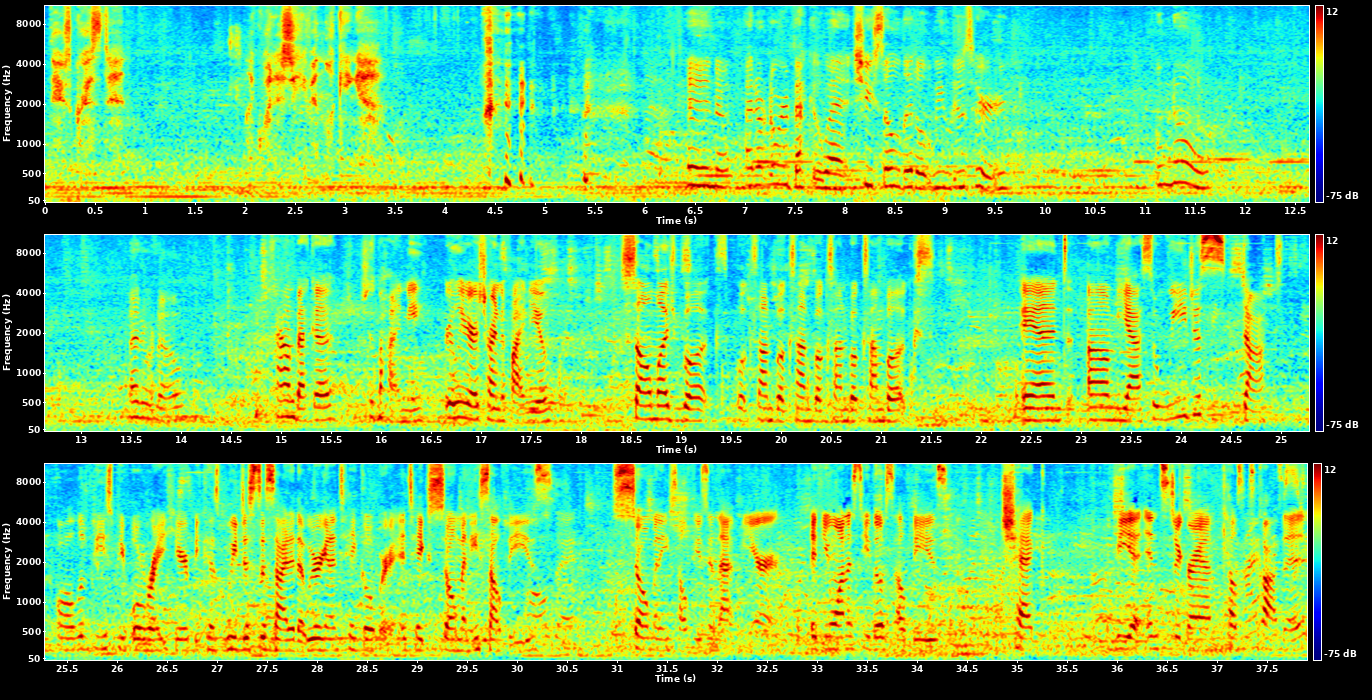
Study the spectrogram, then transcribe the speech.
There's Kristen. Like, what is she even looking at? and uh, I don't know where Becca went. She's so little, we lose her. Oh no. I don't know. found Becca. She's behind me. Earlier I was trying to find you. So much books, books on books on books on books on books. And um, yeah, so we just stopped all of these people right here because we just decided that we were gonna take over and take so many selfies. So many selfies in that mirror. If you wanna see those selfies, check via Instagram, Kelsie's Closet.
